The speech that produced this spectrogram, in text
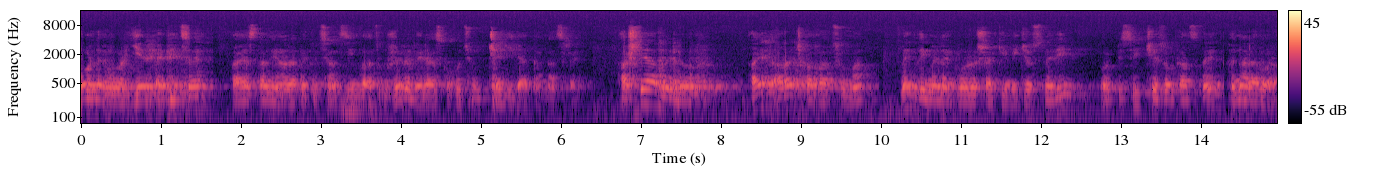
որտեղ որ երբևից է Հայաստանի Հանրապետության զինված ուժերը վերահսկողություն չեն իրականացրել։ Հաշվի առնելով այդ առաջ խաղացումը, մենք դիմել ենք որոշակի միջոցների, որպեսզի չեզոքացնենք հնարավոր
